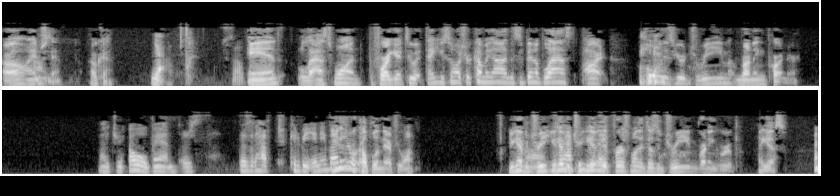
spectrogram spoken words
Oh, I understand. Um, okay. Yeah. So. And last one before I get to it. Thank you so much for coming on. This has been a blast. All right. Who yeah. is your dream running partner? My dream. Oh man, there's does it have to, could it be anybody? You can throw a couple in there if you want. You can have a uh, dream. Uh, you can have, have a dream. You can like... be the first one that does a dream running group, I guess.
